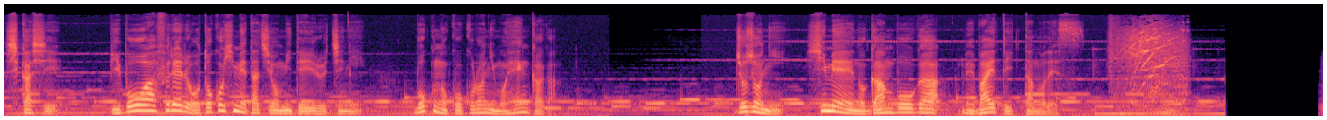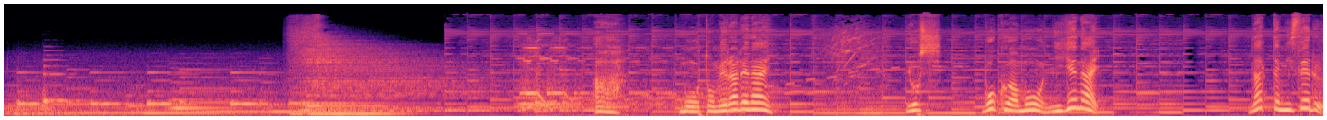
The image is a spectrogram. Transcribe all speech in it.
しかし美貌あふれる男姫たちを見ているうちに僕の心にも変化が。徐々に姫への願望が芽生えていったのです。もう止められない。よし僕はもう逃げない。なってみせる。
